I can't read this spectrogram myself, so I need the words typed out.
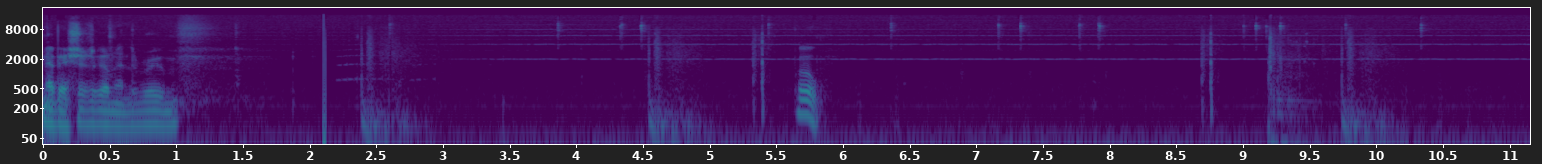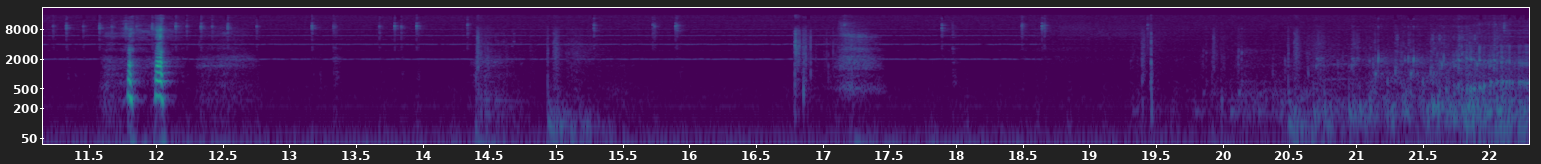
Maybe I should have gone in the room. Whoa. yeah.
